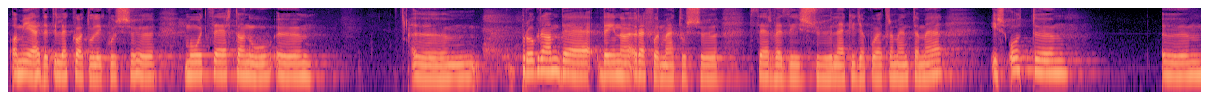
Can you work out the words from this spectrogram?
ami eredetileg katolikus ö, módszertanú ö, ö, program, de, de én a református ö, szervezésű lelki gyakorlatra mentem el, és ott, ö, ö,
